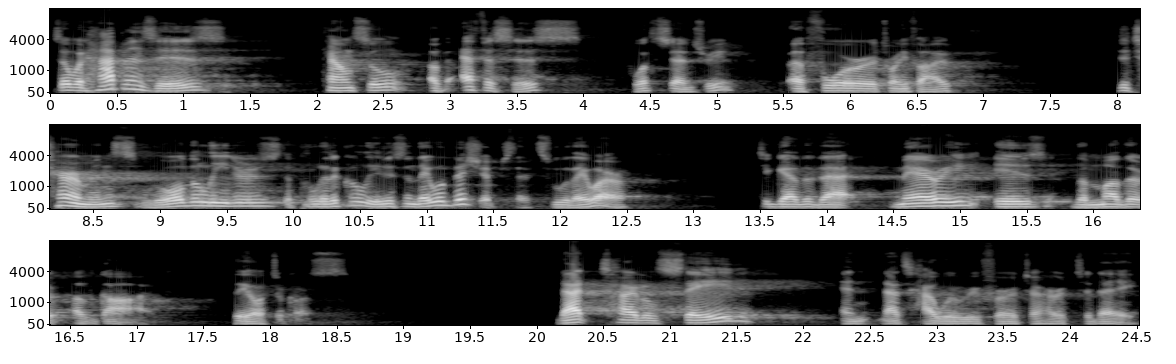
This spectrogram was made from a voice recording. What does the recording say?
So what happens is, Council of Ephesus, fourth century, uh, 425, determines all the leaders, the political leaders, and they were bishops, that's who they were, together that Mary is the mother of God, Theotokos. That title stayed, and that's how we refer to her today.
